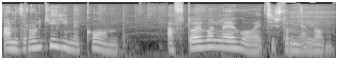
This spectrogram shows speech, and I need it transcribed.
ανδρών και γυναικών. Αυτό έβαλα εγώ έτσι στο μυαλό μου.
